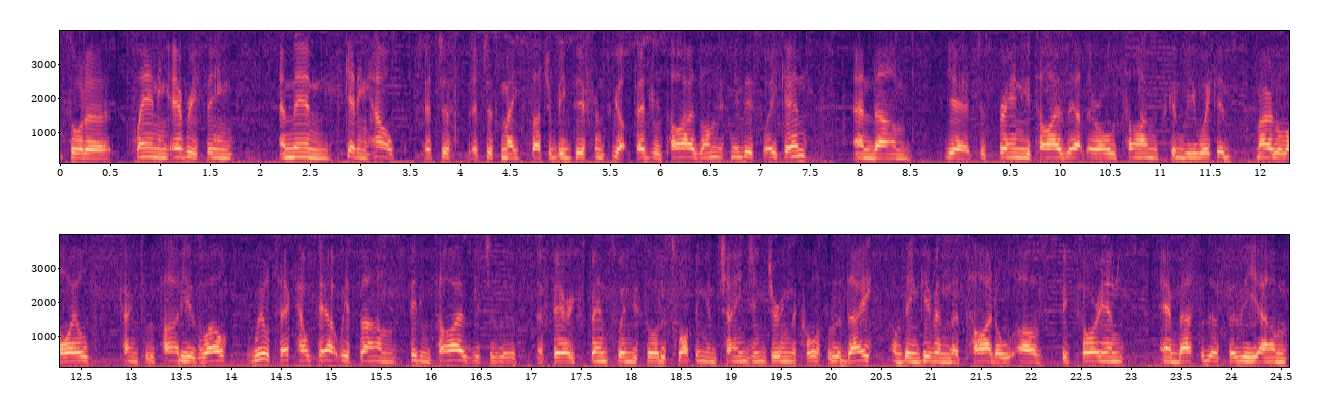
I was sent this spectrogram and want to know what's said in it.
sort of planning everything and then getting help, it just, it just makes such a big difference. Got Federal tyres on with me this weekend and um, yeah, just brand new tyres out there all the time. It's going to be wicked. Motul Oils came to the party as well. Wheel Tech help out with um, fitting tyres, which is a, a, fair expense when you're sort of swapping and changing during the course of the day. I've been given the title of Victorian Ambassador for the um,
